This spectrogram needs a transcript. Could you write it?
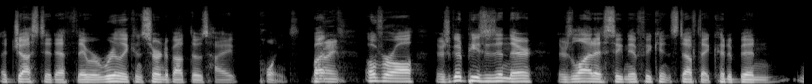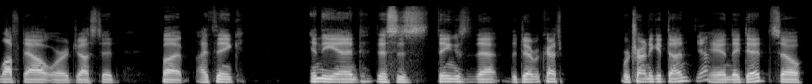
adjusted if they were really concerned about those high points. But Right. overall, there's good pieces in there. There's a lot of significant stuff that could have been left out or adjusted. But I think in the end, this is things that the Democrats were trying to get done, Yeah. and they did. So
